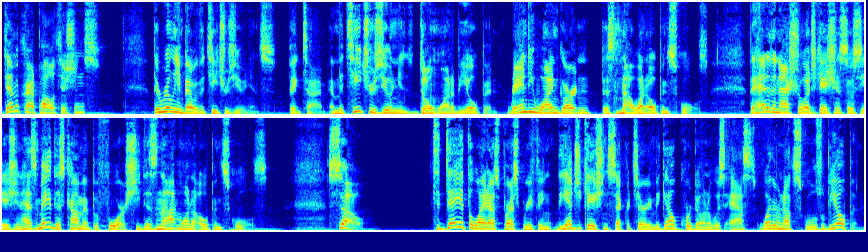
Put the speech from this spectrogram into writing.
Democrat politicians, they're really in bed with the teachers' unions, big time. And the teachers' unions don't want to be open. Randi Weingarten does not want to open schools. The head of the National Education Association has made this comment before. She does not want to open schools. So, today at the White House press briefing, the Education Secretary Miguel Cardona was asked whether or not schools will be open.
